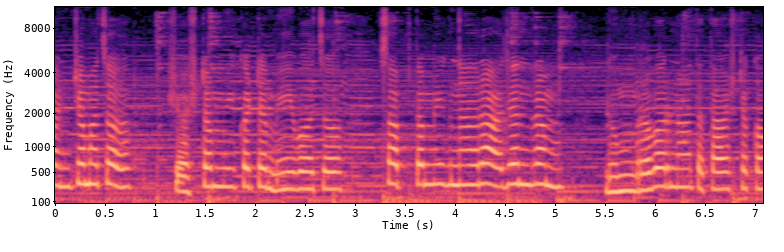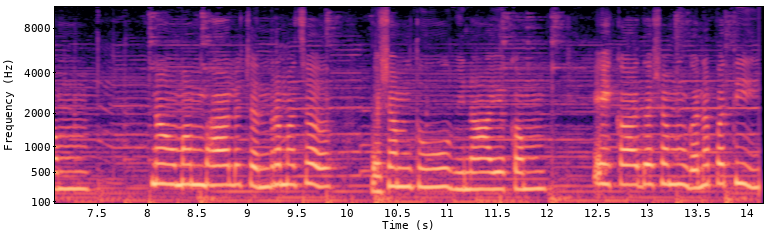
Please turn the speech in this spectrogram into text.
पञ्चम च षष्ठं विकटमेव च सप्तं विघ्नराजेन्द्रं धूम्रवर्ण नवमं भालचन्द्रम दशं तु विनायकम्. एकादशं गणपती.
